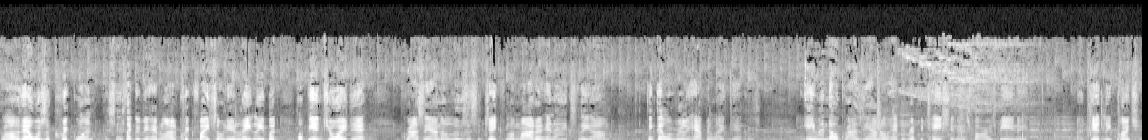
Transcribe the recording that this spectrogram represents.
Well, that was a quick one. It seems like we've been having a lot of quick fights on here lately, but hope you enjoyed that. Graziano loses to Jake LaMotta, and I actually um, think that would really happen like that because even though Graziano had the reputation as far as being a, a deadly puncher,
